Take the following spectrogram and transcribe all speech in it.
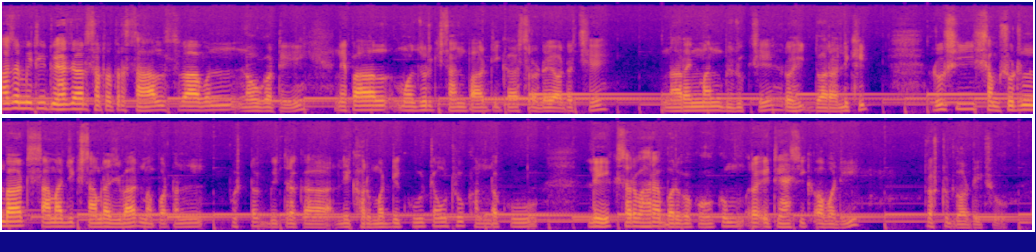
आज मिति दुई हजार सतहत्तर साल श्रावण नौ गते नेपाल मजदुर किसान पार्टीका श्रद्धेय अध्यक्ष नारायणमान बिजुक्छे रोहितद्वारा लिखित रुसी संशोधनवाद सामाजिक साम्राज्यवादमा पठन पुस्तकभित्रका लेखहरूमध्येको चौथो खण्डको लेख सर्वहारा वर्गको हुकुम र ऐतिहासिक अवधि प्रस्तुत गर्दैछु।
